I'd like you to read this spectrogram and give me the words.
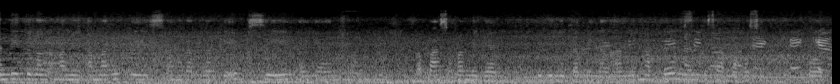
Andito na nga kami ang Marites, ang harap ng KFC. Ayan. Papasok kami dyan. Bibili kami ng aming hapunan. Kasama ko si Take,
